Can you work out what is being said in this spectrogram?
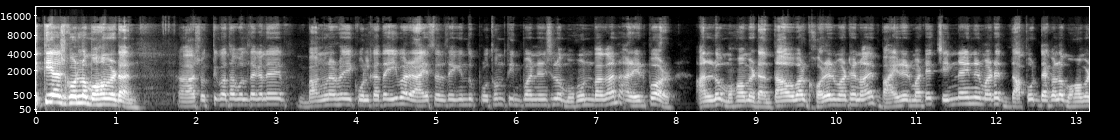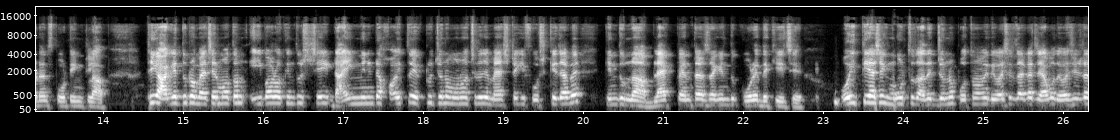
ইতিহাস গড়ল মোহামেডান সত্যি কথা বলতে গেলে, বাংলার হয়ে কলকাতা এইবার আইএসএল থেকে কিন্তু প্রথম তিন পয়েন্ট এনেছিল মোহনবাগান, আর এরপর আনলো মোহামেডান তাও আবার ঘরের মাঠে নয়, বাইরের মাঠে চেন্নাইনের মাঠে দাপট দেখাল মোহামেডান স্পোর্টিং ক্লাব ঠিক আগের দুটো ম্যাচের মতন এইবারও কিন্তু সেই ডাইং মিনিটে হয়তো একটুর জন্য মনে হচ্ছিল যে ম্যাচটা কি ফসকে যাবে, কিন্তু না ব্ল্যাক প্যান্থার্সরা কিন্তু করে দেখিয়েছে। ঐতিহাসিক মুহূর্ত তাদের জন্য। প্রথম আমি দেবাশিসদার কাছে যাব। দেবাশিসটা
